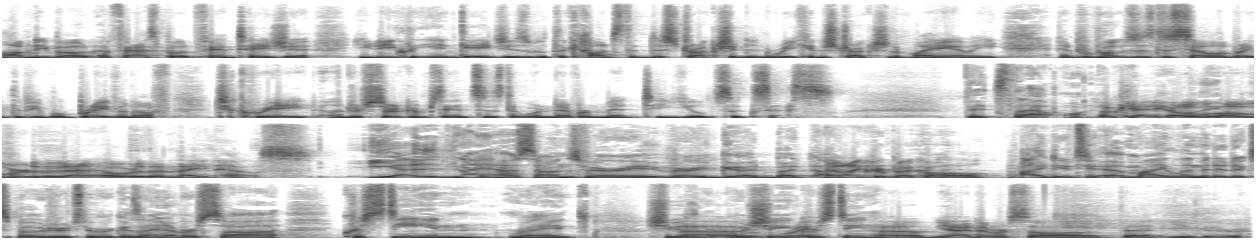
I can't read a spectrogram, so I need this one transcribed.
Omniboat, a fast boat Fantasia, uniquely engages with the constant destruction and reconstruction of Miami and proposes to celebrate the people brave enough to create under circumstances that were never meant to yield success. It's that one. Okay, o- over to that over the Night House. Yeah, Night House sounds very, very good, but I like Rebecca Hall. I do too. My limited exposure to her because I never saw Christine. Right? She was. was she in Right. Christine? Um, yeah, I never saw that either.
